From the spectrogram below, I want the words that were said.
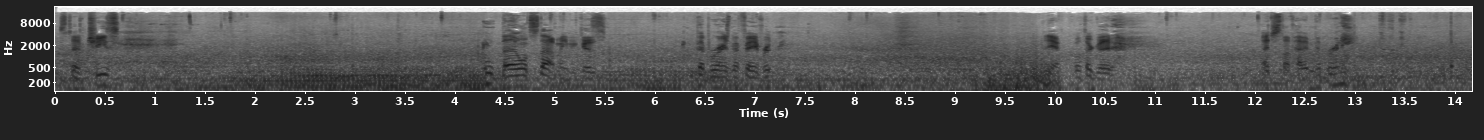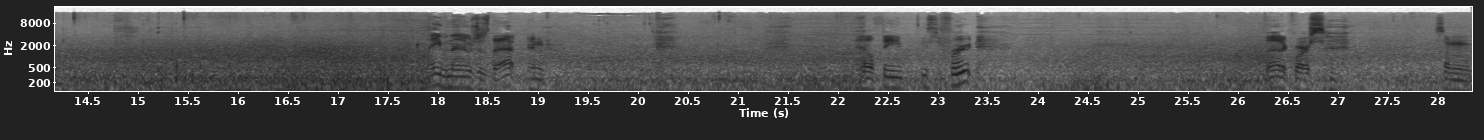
instead of cheese. But that won't stop me because pepperoni's my favorite. Yeah, both are good. I just love having pepperoni. Even then, it was just that and a healthy piece of fruit. Then, of course, some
